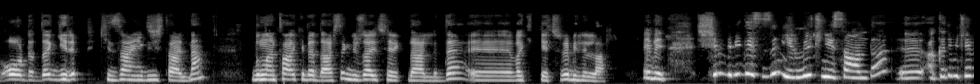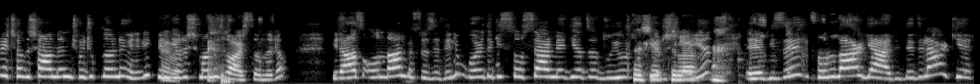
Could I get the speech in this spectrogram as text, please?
orada da girip Kidzanya Dijital'den bunları takip ederse güzel içeriklerle de e, vakit geçirebilirler. Evet. Şimdi bir de sizin 23 Nisan'da e, akademi çevre çalışanlarının çocuklarına yönelik bir evet. yarışmanız var sanırım. Biraz ondan da söz edelim. Bu arada biz sosyal medyada duyurduk yarışmayı. E, bize sorular geldi. Dediler ki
